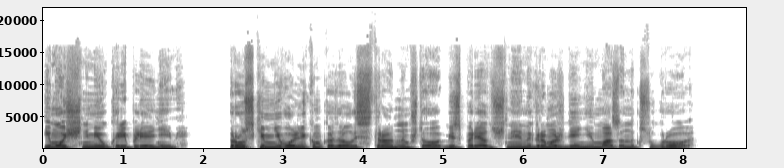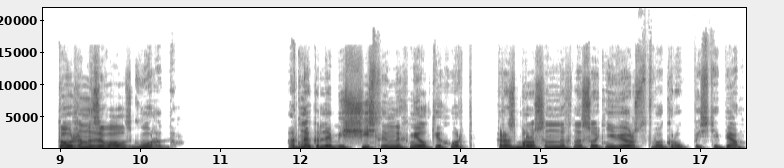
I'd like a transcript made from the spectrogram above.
и мощными укреплениями, русским невольникам казалось странным, что беспорядочное нагромождение мазанок Сугрова тоже называлось городом. Однако для бесчисленных мелких орд, разбросанных на сотни верст вокруг по степям,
